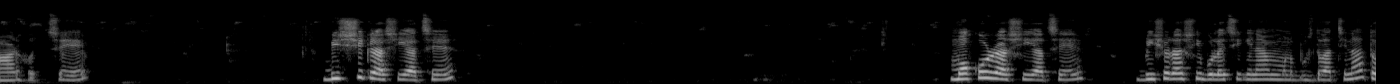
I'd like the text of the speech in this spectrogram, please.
আর হচ্ছে বৃশ্চিক রাশি আছে। মকর রাশি আছে। বৃষ রাশি বলেছি কিনা মনে বুঝতে পারছি না। তো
